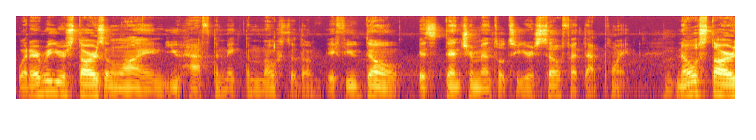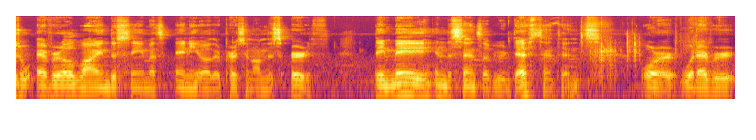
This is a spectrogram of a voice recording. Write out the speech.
whatever your stars align, you have to make the most of them. If you don't, it's detrimental to yourself at that point. Mm-hmm. No stars will ever align the same as any other person on this earth. They may, in the sense of your death sentence or whatever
